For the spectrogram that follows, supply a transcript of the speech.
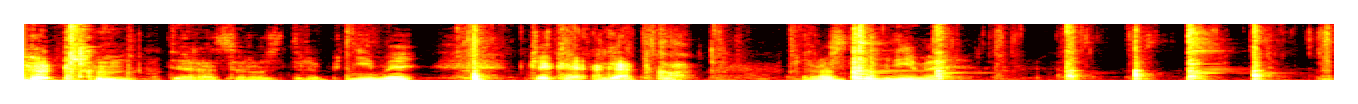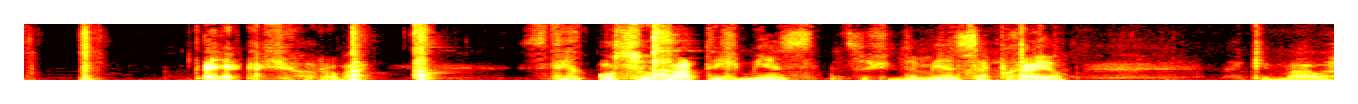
Teraz rozdrobnimy. Czekaj, Agatko. Rozdrobnimy. To jakaś choroba. Z tych osowatych mięs, co się do mięsa pchają. Takie małe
